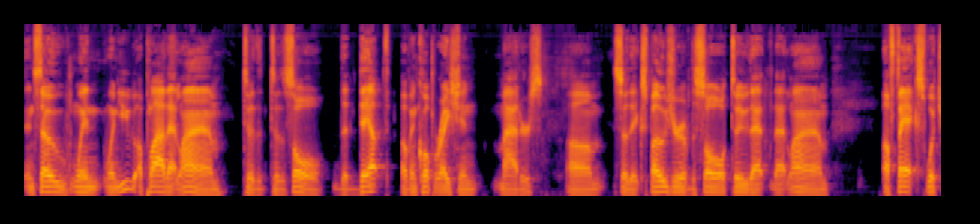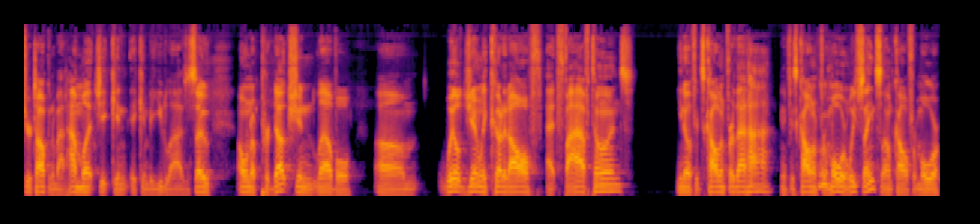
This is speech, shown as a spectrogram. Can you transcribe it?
and so when when you apply that lime to the to the soil, the depth of incorporation matters. Um, so the exposure of the soil to that that lime affects what you're talking about, how much it can it can be utilized. And so on a production level, um, we'll generally cut it off at five tons. You know, if it's calling for that high, if it's calling for more, and we've seen some call for more,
